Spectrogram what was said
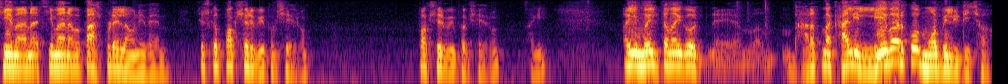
सिमाना सिमानामा पासपोर्टै लाउने भए त्यसको पक्ष र विपक्ष हेरौँ। पक्ष र विपक्ष हेरौँ अघि। अहिले मैले तपाईँको भारतमा खालि लेबरको मोबिलिटी छ।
